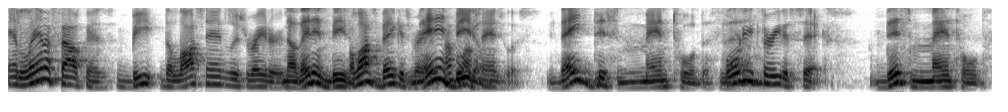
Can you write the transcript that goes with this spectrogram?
Atlanta Falcons beat the Los Angeles Raiders. No, they didn't beat them. the. Las Vegas Raiders. They didn't not beat Los 'em. Angeles. They dismantled them. Forty-three to six. Dismantled.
